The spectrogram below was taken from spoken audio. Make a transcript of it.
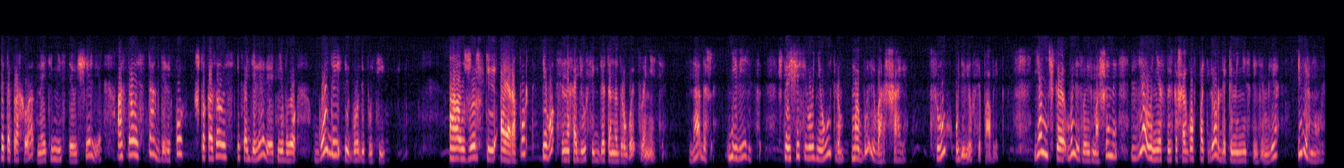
это прохладное тенистое ущелье осталось так далеко, что, казалось, их отделяли от него годы и годы пути. А алжирский аэропорт и вовсе находился где-то на другой планете. Надо же, не верится, что еще сегодня утром мы были в Варшаве. Вслух удивился Павлик. Яночка вылезла из машины, сделала несколько шагов по твердой каменистой земле и вернулась.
